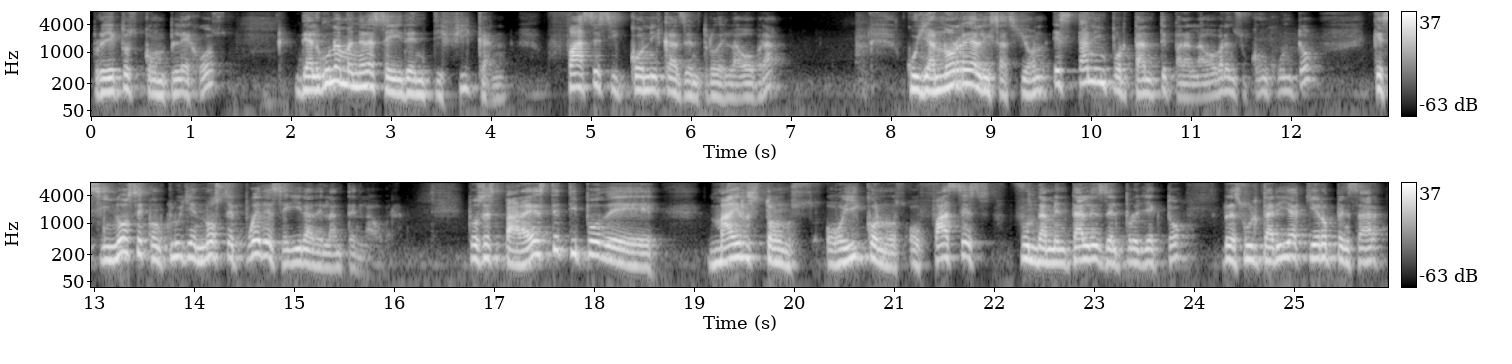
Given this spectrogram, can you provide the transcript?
proyectos complejos, de alguna manera se identifican fases icónicas dentro de la obra, cuya no realización es tan importante para la obra en su conjunto que si no se concluye no se puede seguir adelante en la obra. Entonces, para este tipo de milestones o iconos o fases fundamentales del proyecto, resultaría, quiero pensar,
